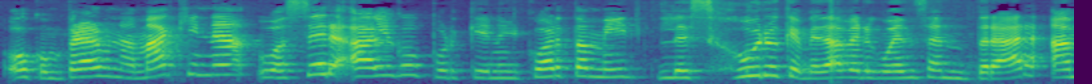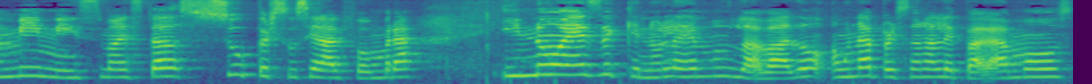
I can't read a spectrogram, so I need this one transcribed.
o comprar una máquina o hacer algo porque en el cuarto a mí les juro que me da vergüenza entrar a mí misma. Está súper sucia la alfombra y no es de que no la hemos lavado. A una persona le pagamos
